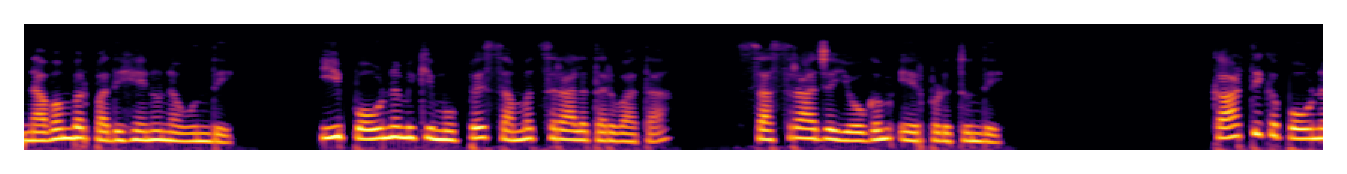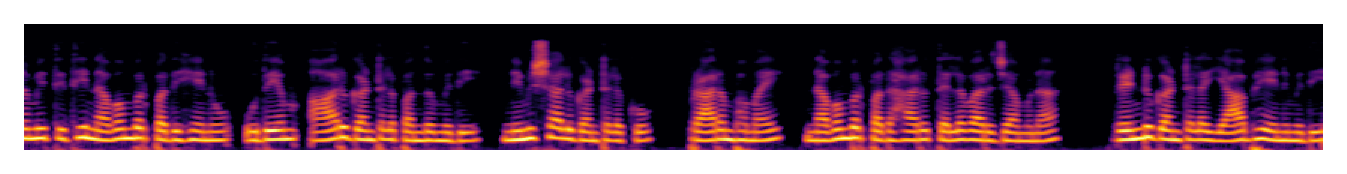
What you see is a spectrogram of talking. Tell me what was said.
నవంబర్ పదిహేనున ఉంది. ఈ పౌర్ణమికి ముప్పై సంవత్సరాల తరువాత సస్రాజ యోగం ఏర్పడుతుంది. కార్తీక పౌర్ణమి తిథి నవంబర్ పదిహేను ఉదయం ఆరు గంటల పంతొమ్మిది నిమిషాలు గంటలకు ప్రారంభమై నవంబర్ పదహారు తెల్లవారుజామున రెండు గంటల యాభై ఎనిమిది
